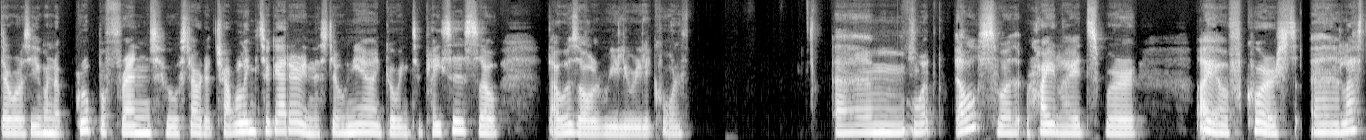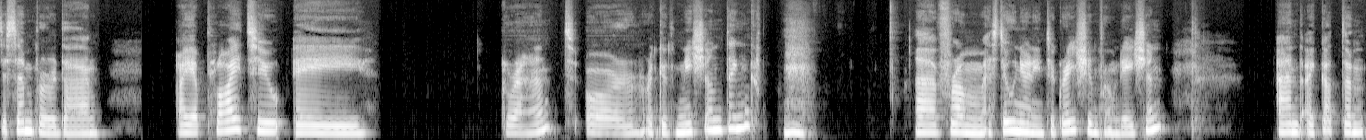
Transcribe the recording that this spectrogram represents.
there was even a group of friends who started traveling together in Estonia and going to places. So that was all really really cool. Um, what else was highlights were, I of course uh, last December the I applied to a grant or recognition thing uh, from Estonian Integration Foundation, and I got an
